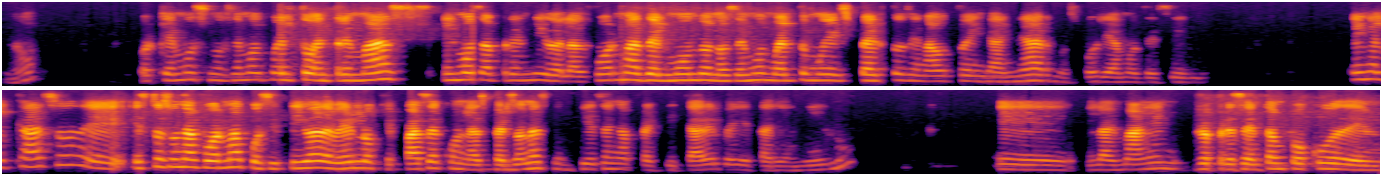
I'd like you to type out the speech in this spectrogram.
¿no? Porque hemos, nos hemos vuelto, entre más hemos aprendido las formas del mundo, nos hemos vuelto muy expertos en autoengañarnos, podríamos decirlo. En el caso de, esto es una forma positiva de ver lo que pasa con las personas que empiezan a practicar el vegetarianismo. Eh, la imagen representa un poco de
